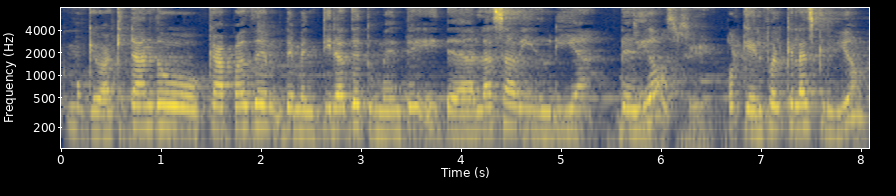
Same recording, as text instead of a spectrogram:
como que va quitando capas de, de mentiras de tu mente y te da la sabiduría de Dios, porque Él fue el que la escribió.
